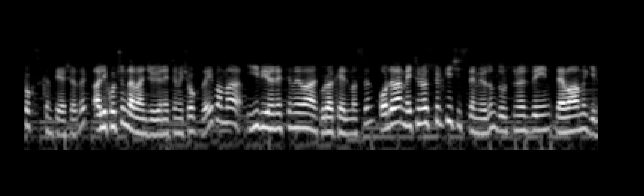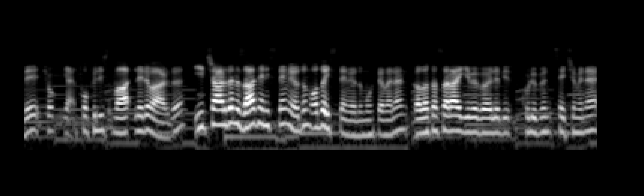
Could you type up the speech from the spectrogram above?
çok sıkıntı yaşadık. Ali Koç'un da bence yönetimi çok zayıf ama iyi bir yönetimi var Burak Elmas'ın. Orada ben Metin Öztürk'ü hiç istemiyordum. Dursun Özbey'in devamı gibi çok yani popülist vaatleri vardı. Yiğit Çağrı'danı zaten istemiyordum. O da istemiyordu muhtemelen. Galatasaray gibi böyle bir kulübün seçimine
